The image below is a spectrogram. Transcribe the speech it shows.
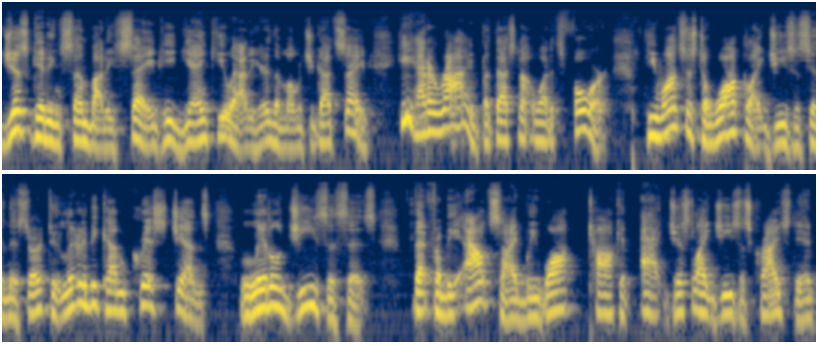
just getting somebody saved, he'd yank you out of here the moment you got saved. He had arrived, but that's not what it's for. He wants us to walk like Jesus in this earth, to literally become Christians, little Jesuses that from the outside we walk, talk, and act just like Jesus Christ did.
